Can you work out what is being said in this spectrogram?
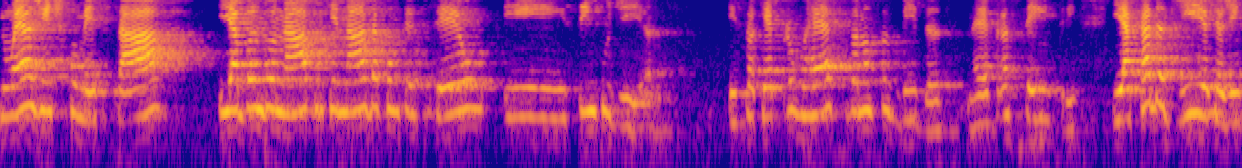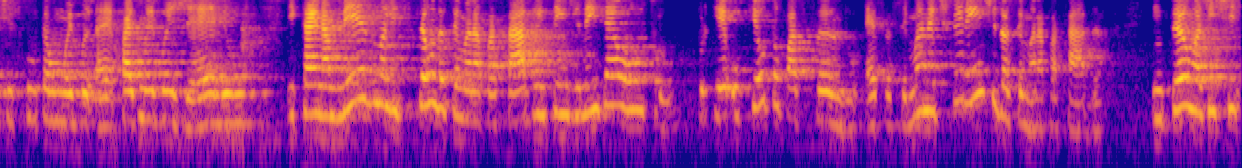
Não é a gente começar e abandonar porque nada aconteceu em cinco dias. Isso aqui é para o resto das nossas vidas, né? Para sempre. E a cada dia que a gente escuta um, é, faz um evangelho e cai na mesma lição da semana passada, o entendimento é outro, porque o que eu estou passando essa semana é diferente da semana passada. Então, a gente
